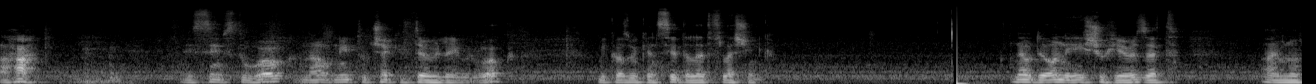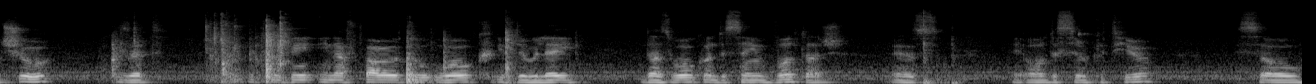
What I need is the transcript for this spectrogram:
aha. This seems to work. Now need to check if the relay will work because we can see the LED flashing. Now the only issue here is that I'm not sure that it will be enough power to work if the relay does work on the same voltage as all the circuit here. So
